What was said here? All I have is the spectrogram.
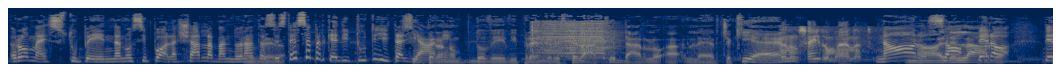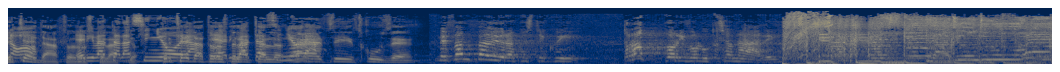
Roma è stupenda non si può lasciarla abbandonata a se stessa perché è di tutti gli Sì, italiani però non dovevi prendere Spelacchio e darlo a Lercia. Chi è? Ma non sei romana tu? No, No, lo è so, del lago. però, però Perché hai dato è arrivata la signora. Perché hai dato è lo la al- signora. Eh sì, scuse. Mi fanno paura questi qui, troppo rivoluzionari. Radio 2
